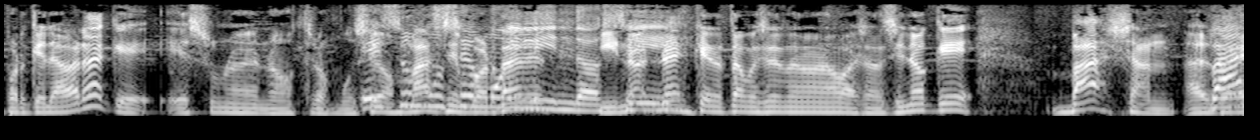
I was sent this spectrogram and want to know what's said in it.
porque la verdad que es uno de nuestros museos Es un más museo muy importantes. lindo, y no, sí. no es que no estamos diciendo no, no vayan, sino que vayan alrededor.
